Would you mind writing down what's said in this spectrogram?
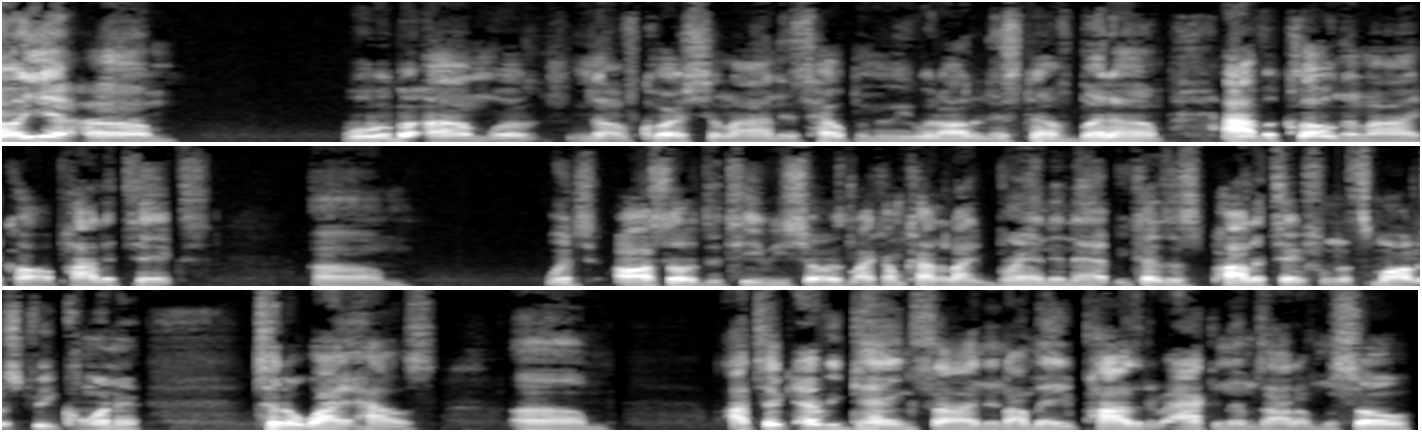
Oh yeah, um, well we um well, you know, of course Shalon is helping me with all of this stuff. But um I have a clothing line called Politics. Um which also is a TV show. It's like I'm kind of like branding that because it's politics from the smallest street corner to the White House. Um, I took every gang sign and I made positive acronyms out of them. So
